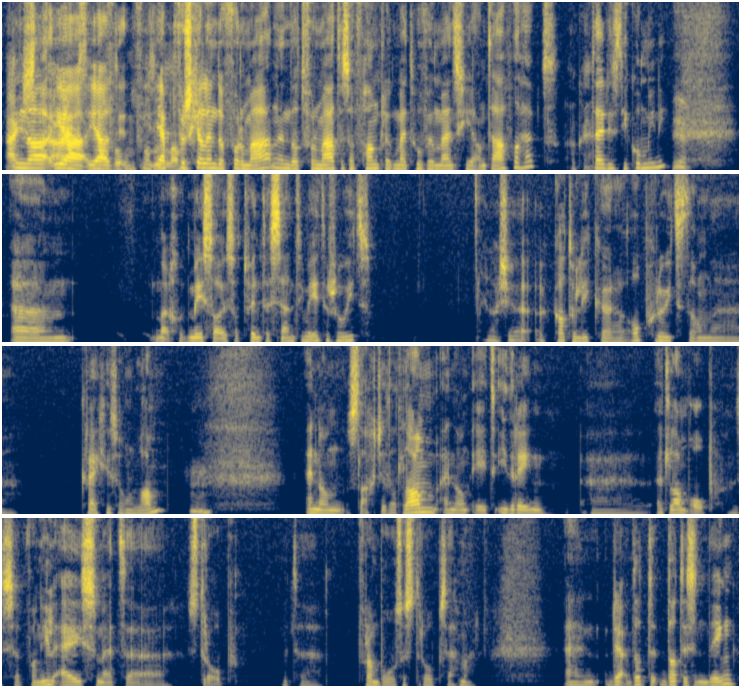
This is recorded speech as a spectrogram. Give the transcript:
ijstaart nou, ja, in ja de vorm van je hebt lamp. verschillende formaten en dat formaat is afhankelijk met hoeveel mensen je aan tafel hebt tijdens die communie. Ehm, maar goed, meestal is dat 20 centimeter zoiets. En als je katholiek opgroeit, dan krijg je zo'n lam. Mhm. En dan slacht je dat lam en dan eet iedereen eh, het lam op. Dus uh, vanille-ijs met eh, stroop, met uh, frambozenstroop, zeg maar. En ja, dat, dat is een ding.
